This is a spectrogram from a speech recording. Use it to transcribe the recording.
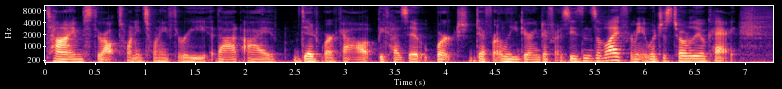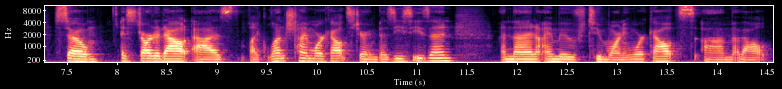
times throughout 2023 that I did work out because it worked differently during different seasons of life for me, which is totally okay. So it started out as like lunchtime workouts during busy season. And then I moved to morning workouts um, about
